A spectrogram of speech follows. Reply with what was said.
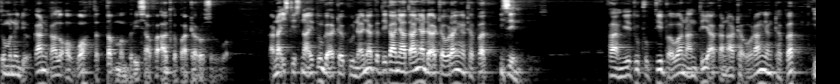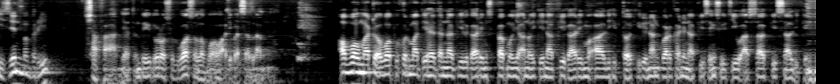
Itu menunjukkan kalau Allah tetap memberi syafaat kepada Rasulullah. Karena istisna itu nggak ada gunanya ketika nyatanya tidak ada orang yang dapat izin. Paham itu bukti bahwa nanti akan ada orang yang dapat izin memberi syafaat. Ya tentu itu Rasulullah Shallallahu Alaihi Wasallam. Allahumma do Allah bihormati hadan nabil karim sebab mulia anu iki nabi karim wa alihi tahirinan keluargane nabi sing suci wa ashabi salikin.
